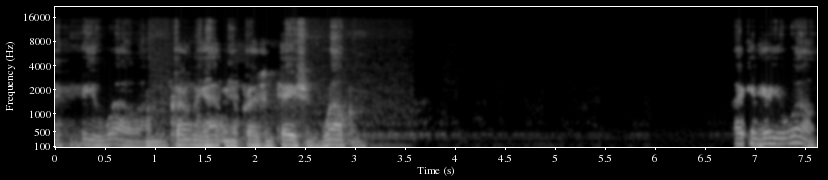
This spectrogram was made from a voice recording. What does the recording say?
I can hear you well. I'm currently having a presentation. Welcome. I can hear you well.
